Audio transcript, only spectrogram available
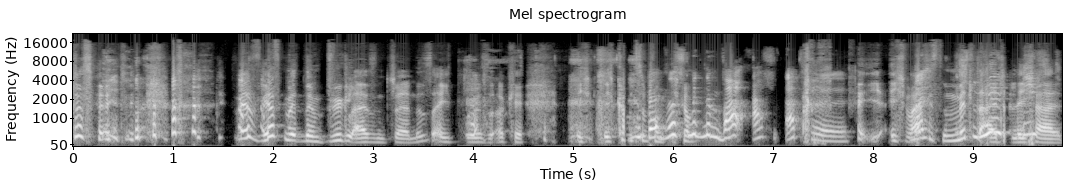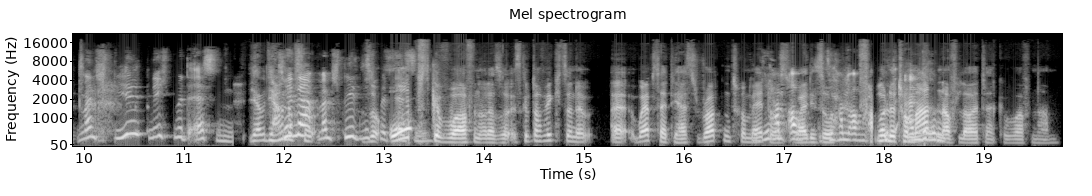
Das- Wer wirft mit einem Bügeleisen, Jen? Das ist echt böse. Okay. Ich, ich komme zu Wer Punkt. Wirft komm, mit einem Wa Ap Apfel? Ich weiß, es ist so spielt mittelalterlich nicht, halt. Man spielt nicht mit Essen. Ja, aber die haben Kinder, so, man spielt nicht so mit Obst Essen. geworfen oder so. Es gibt doch wirklich so eine äh, Website, die heißt Rotten Tomatoes, haben auch- weil die so die faule Tomaten anderen- auf Leute geworfen haben.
